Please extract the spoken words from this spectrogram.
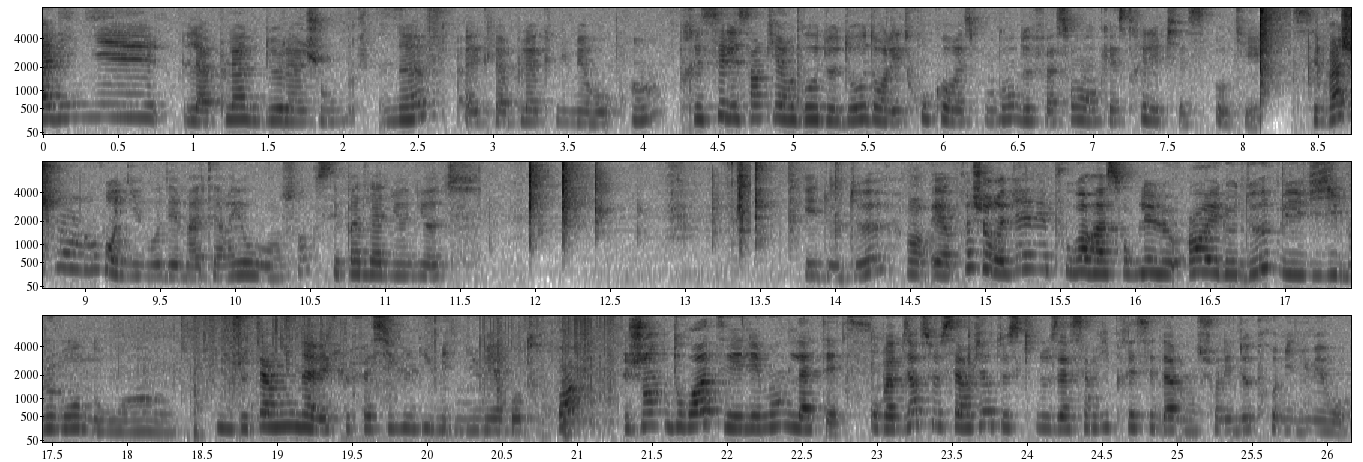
Aligner la plaque de la jambe 9 avec la plaque numéro 1. Presser les 5 ergots de dos dans les trous correspondants de façon à encastrer les pièces. Ok. C'est vachement lourd au niveau des matériaux, on sent que c'est pas de la gnognotte. et de 2. Bon, et après j'aurais bien aimé pouvoir assembler le 1 et le 2 mais visiblement non. Hein. Je termine avec le fascicule numéro 3. Jambe droite et éléments de la tête. On va bien se servir de ce qui nous a servi précédemment sur les deux premiers numéros.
